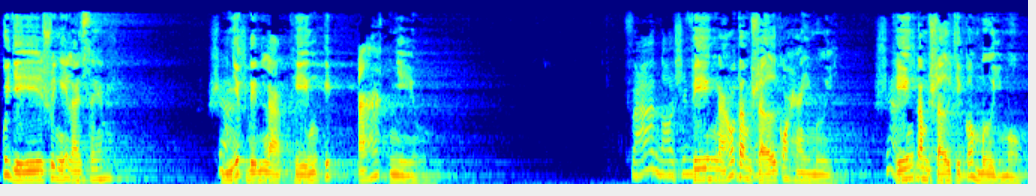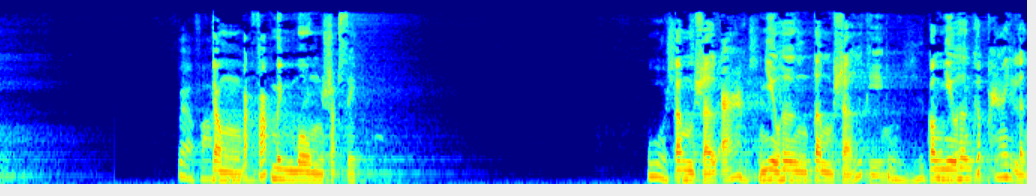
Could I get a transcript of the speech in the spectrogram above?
Quý vị suy nghĩ lại xem. Nhất định là thiện ít ác nhiều Phiền não tâm sự có hai mươi Hiện tâm sự chỉ có mười một. Trong Bách Pháp Minh Môn sắp xếp, Tâm sở ác nhiều hơn tâm sở thiện, Còn nhiều hơn gấp hai lần.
